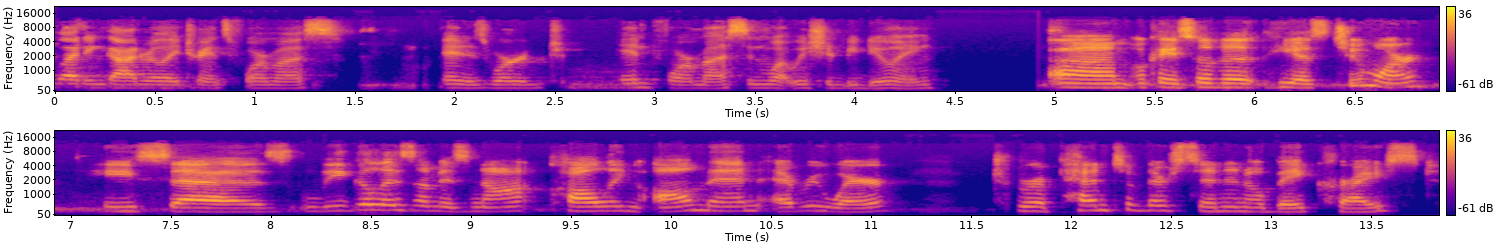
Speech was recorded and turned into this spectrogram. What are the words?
letting God really transform us and His Word inform us in what we should be doing. Um, okay, so the he has two more. He says legalism is not calling all men everywhere to repent of their sin and obey Christ.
